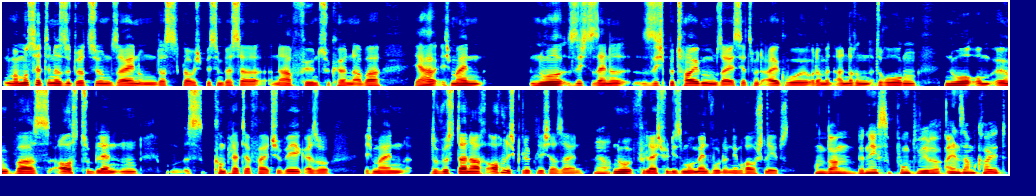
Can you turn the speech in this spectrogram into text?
Man muss halt in der Situation sein, um das, glaube ich, ein bisschen besser nachfühlen zu können. Aber ja, ich meine, nur sich seine sich betäuben, sei es jetzt mit Alkohol oder mit anderen Drogen, nur um irgendwas auszublenden, ist komplett der falsche Weg. Also, ich meine, du wirst danach auch nicht glücklicher sein. Ja. Nur vielleicht für diesen Moment, wo du in dem Rausch lebst. Und dann der nächste Punkt wäre Einsamkeit.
